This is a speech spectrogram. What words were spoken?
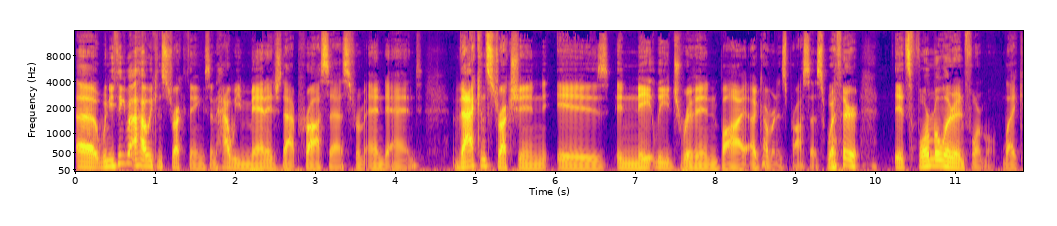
uh, when you think about how we construct things and how we manage that process from end to end, that construction is innately driven by a governance process, whether it's formal or informal. Like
